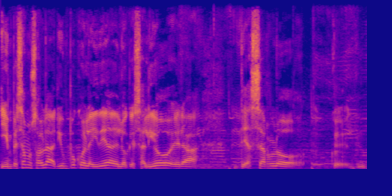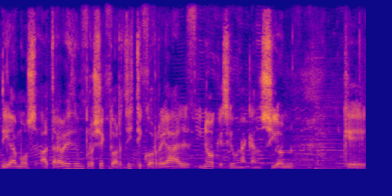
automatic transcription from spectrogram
y empezamos a hablar y un poco la idea de lo que salió era de hacerlo digamos a través de un proyecto artístico real y no que sea una canción que,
